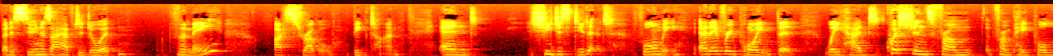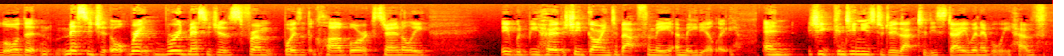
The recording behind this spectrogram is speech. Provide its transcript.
but as soon as I have to do it for me, I struggle big time. And she just did it for me. At every point that we had questions from from people or that messages or rude messages from boys at the club or externally it would be her that she'd go into bat for me immediately. And she continues to do that to this day whenever we have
